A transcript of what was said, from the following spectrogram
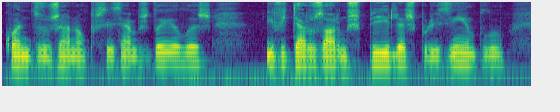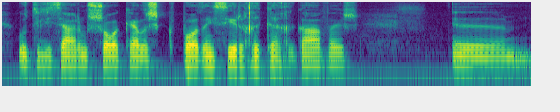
quando já não precisamos deles, evitar usarmos pilhas, por exemplo, utilizarmos só aquelas que podem ser recarregáveis. Uh,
